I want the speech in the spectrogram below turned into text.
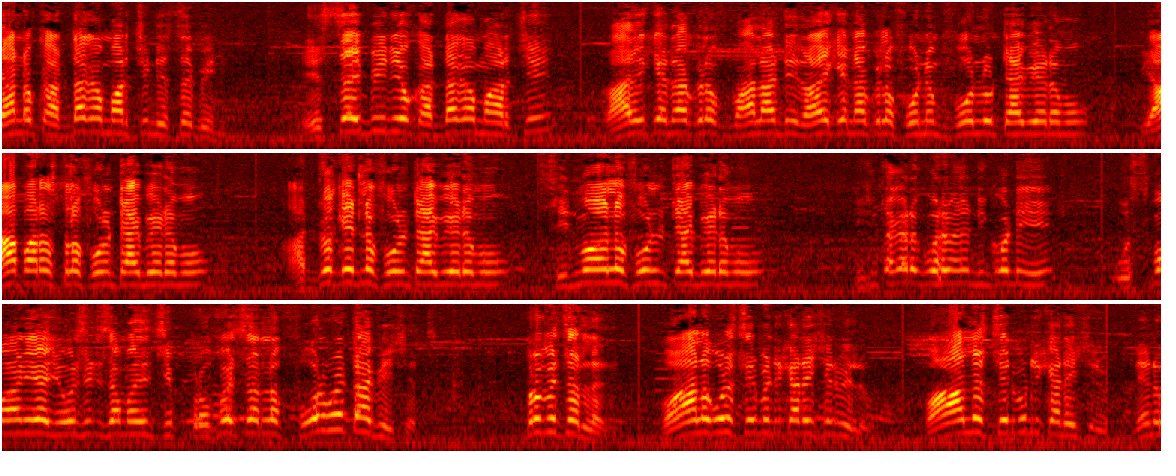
దాన్ని ఒక అడ్డగా మార్చిండు ఎస్ఐబిని ఎస్ఐబిని ఒక అడ్డగా మార్చి రాజకీయ నాయకుల మాలాంటి రాజకీయ నాయకుల ఫోన్ ఫోన్లు ట్యాబ్ చేయడము వ్యాపారస్తుల ఫోన్ ట్యాబ్ చేయడము అడ్వకేట్ల ఫోన్ ట్యాబ్ చేయడము సినిమాల్లో ఫోన్లు ట్యాబ్ చేయడము. ఇంతకంటే ఘోరమైన ఇంకోటి ఉస్మానియా యూనివర్సిటీ సంబంధించి ప్రొఫెసర్ల ఫోన్ కూడా ట్యాబ్ చేశారు. ప్రొఫెసర్లది. వాళ్ళు కూడా స్టేట్మెంట్ రికార్డ్ వీళ్ళు. వాళ్ళ స్టేట్మెంట్ రికార్డ్ నేను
